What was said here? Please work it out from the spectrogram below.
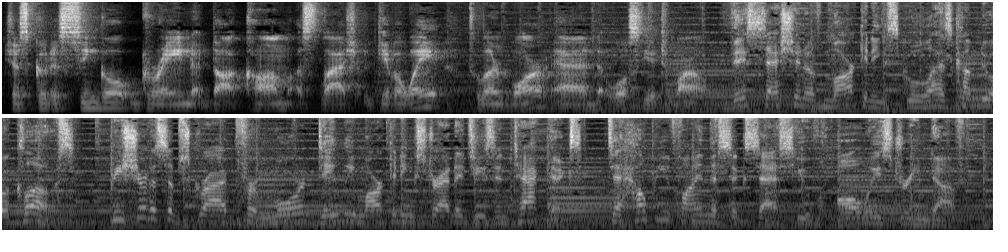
just go to singlegrain.com slash giveaway to learn more. And we'll see you tomorrow. This session of Marketing School has come to a close. Be sure to subscribe for more daily marketing strategies and tactics to help you find the success you've always dreamed of.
